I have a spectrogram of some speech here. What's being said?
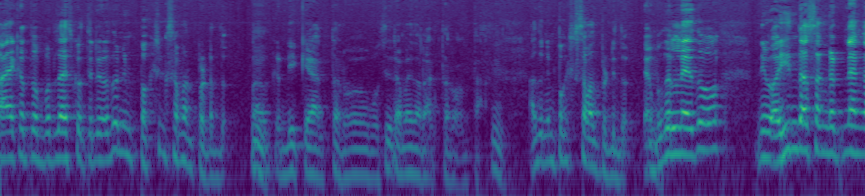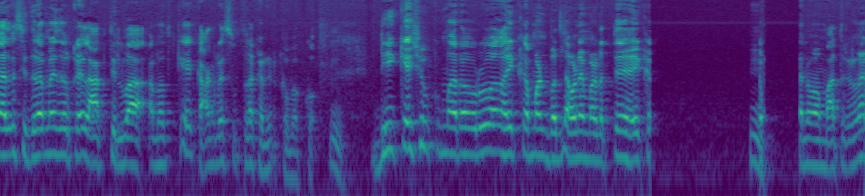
ನಾಯಕತ್ವ ಬದಲಾಯಿಸ್ಕೊತಿರೋದು ನಿಮ್ಮ ಪಕ್ಷಕ್ಕೆ ಸಂಬಂಧಪಟ್ಟದ್ದು. ಡಿ ಕೆ ಆಗ್ತಾರೋ ಸಿದ್ದರಾಮಯ್ಯನವ್ರು ಆಗ್ತಾರೋ ಅಂತ. ಅದು ನಿಮ್ಮ ಪಕ್ಷಕ್ಕೆ ಸಂಬಂಧಪಟ್ಟಿದ್ದು. ಮೊದಲನೇದು ನೀವು ಅಹಿಂದ ಸಂಘಟನೆ ಹಂಗಾದ್ರೆ ಸಿದ್ದರಾಮಯ್ಯನವ್ರ ಕೈಲಿ ಆಗ್ತಿಲ್ವಾ ಅನ್ನೋದಕ್ಕೆ ಕಾಂಗ್ರೆಸ್ ಉತ್ತರ ಕಂಡಿಟ್ಕೋಬೇಕು. ಡಿ ಕೆ ಶಿವಕುಮಾರ್ ಅವರು ಹೈಕಮಾಂಡ್ ಬದಲಾವಣೆ ಮಾಡುತ್ತೆ ಹೈಕಮಾಂಡ್ ಅನ್ನುವ ಮಾತುಗಳನ್ನ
